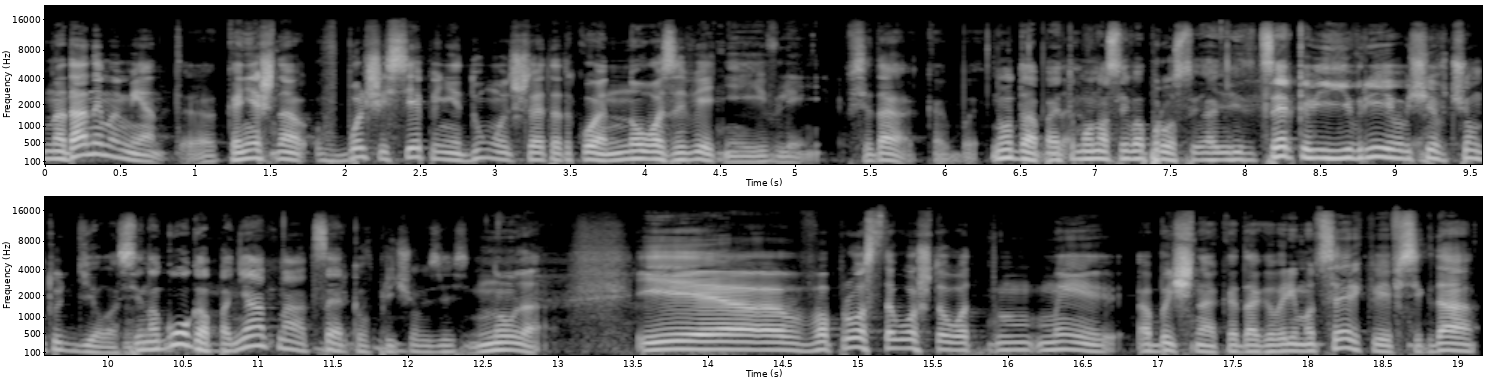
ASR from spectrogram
на данный момент, э, конечно, в большей степени думают, что это такое новозаветнее явление. Всегда как бы Ну да, поэтому у нас и вопрос. и Церковь и евреи вообще в чем тут дело? Синагога, понятно, а церковь при чем здесь? Ну да. И э, вопрос того, что вот мы обычно, когда говорим о церкви, всегда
